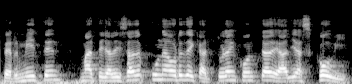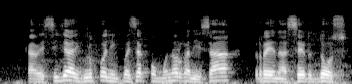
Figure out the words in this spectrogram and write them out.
permiten materializar una orden de captura en contra de alias Kobe, cabecilla del grupo de delincuencia común organizada Renacer 2.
